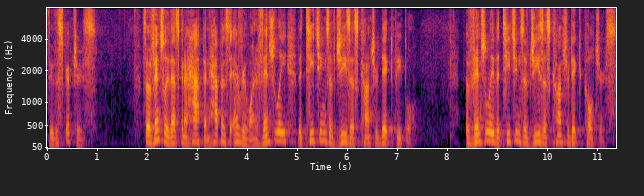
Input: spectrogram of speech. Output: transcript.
through the scriptures. So eventually that's going to happen. It happens to everyone. Eventually the teachings of Jesus contradict people. Eventually the teachings of Jesus contradict cultures.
